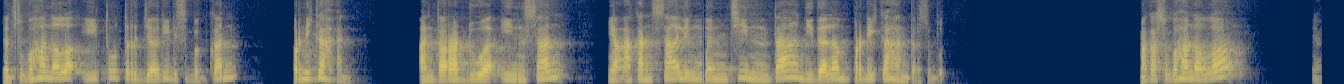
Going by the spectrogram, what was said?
Dan subhanallah itu terjadi disebabkan pernikahan antara dua insan yang akan saling mencinta di dalam pernikahan tersebut. Maka subhanallah ya,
